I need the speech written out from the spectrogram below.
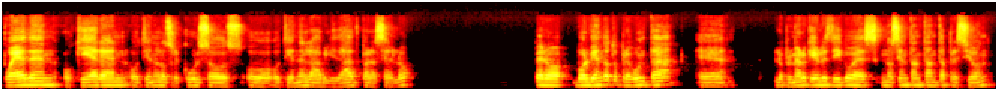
pueden o quieren o tienen los recursos o, tienen la habilidad para hacerlo. Pero volviendo a tu pregunta, eh, lo primero que yo les digo es no sientan tanta presión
